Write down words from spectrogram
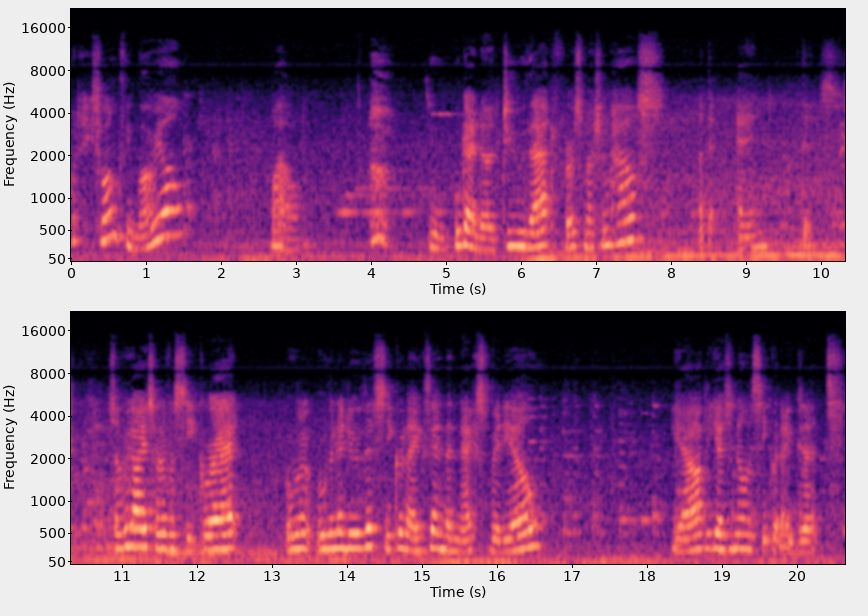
What is wrong with you, Mario? Wow. Ooh, we're gonna do that first mushroom house at the end of this. So have you guys heard of a secret? We're, we're gonna do this secret exit in the next video. Yeah, you guys know the secret exit.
